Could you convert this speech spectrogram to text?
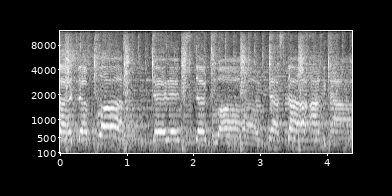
Вместо тепла делит стекла Вместо огня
